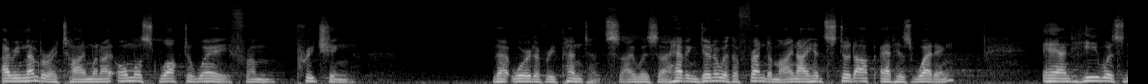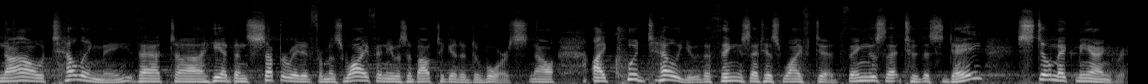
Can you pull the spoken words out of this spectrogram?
I remember a time when I almost walked away from preaching that word of repentance. I was uh, having dinner with a friend of mine. I had stood up at his wedding, and he was now telling me that uh, he had been separated from his wife and he was about to get a divorce. Now, I could tell you the things that his wife did, things that to this day still make me angry.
